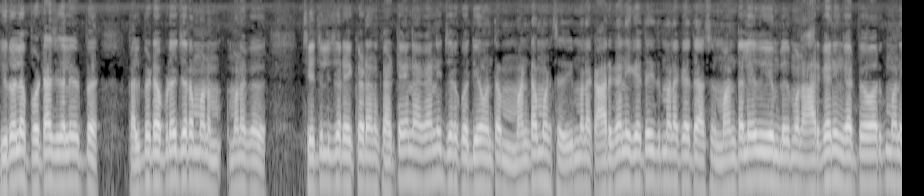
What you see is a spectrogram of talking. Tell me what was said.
హీరోలో పొటాష్ కలిపి కలిపేటప్పుడే జర మనం మనకు చేతులు జర ఎక్కడైనా కట్టైనా కానీ జర కొద్దిగా అంత మంట మడుతుంది మనకు ఆర్గానిక్ అయితే ఇది మనకైతే అసలు మంట లేదు ఏం లేదు. మన ఆర్గానిక్ కలిపే వరకు మన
